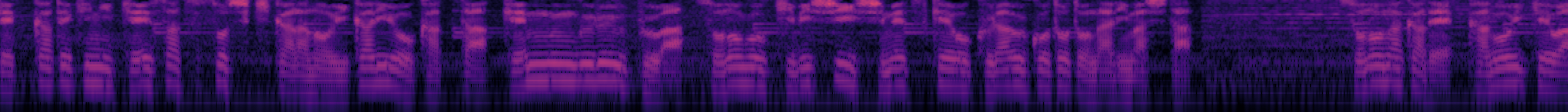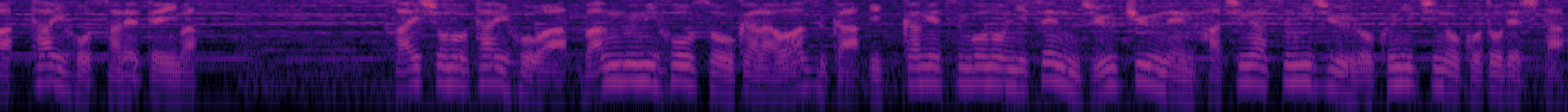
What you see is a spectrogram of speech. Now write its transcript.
結果的に警察組織からの怒りを買った県民グループはその後厳しい締め付けを食らうこととなりました。その中で籠池は逮捕されています。最初の逮捕は番組放送からわずか1ヶ月後の2019年8月26日のことでした。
